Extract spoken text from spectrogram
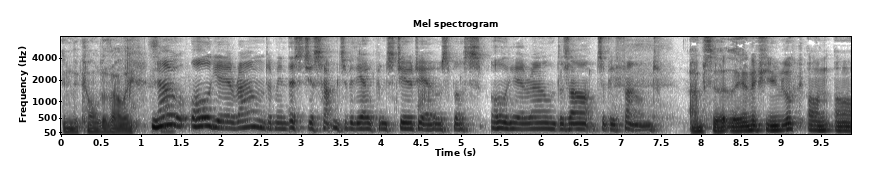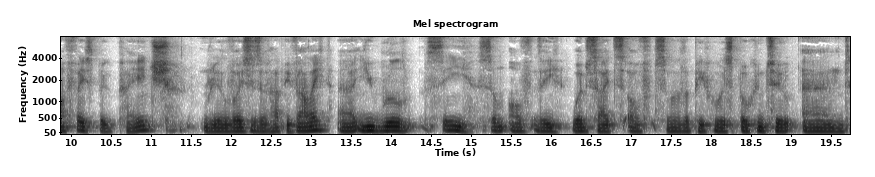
in the Calder Valley. No, all year round. I mean, this just happened to be the open studios, but all year round there's art to be found. Absolutely. And if you look on our Facebook page, Real Voices of Happy Valley, uh, you will see some of the websites of some of the people we've spoken to and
